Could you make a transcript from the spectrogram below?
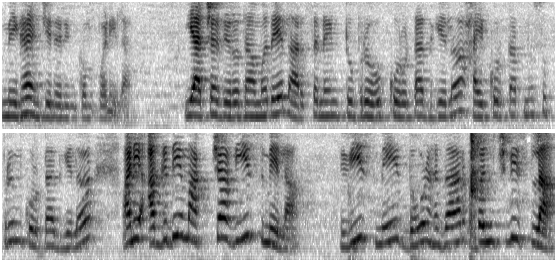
मेघा इंजिनिअरिंग कंपनीला याच्या विरोधामध्ये लार्सन अँड टुब्रो कोर्टात गेलं हायकोर्टातनं सुप्रीम कोर्टात गेलं आणि अगदी मागच्या वीस मेला वीस मे दोन हजार पंचवीसला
